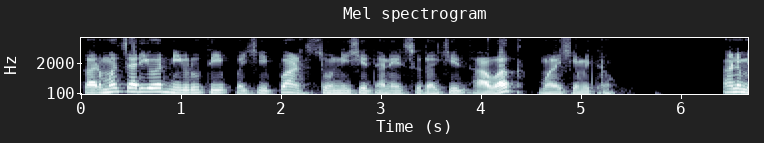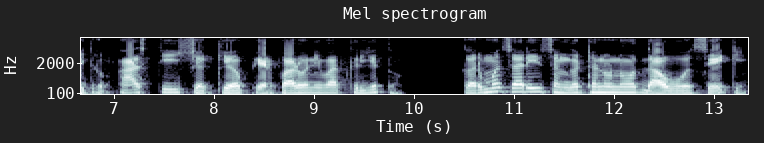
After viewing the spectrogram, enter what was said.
કર્મચારીઓ નિવૃત્તિ પછી પણ સુનિશ્ચિત અને સુરક્ષિત આવક મળશે મિત્રો. અને મિત્રો, આજથી શક્ય ફેરફારોની વાત કરીએ તો, કર્મચારી સંગઠનોનો દાવો છે કે,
